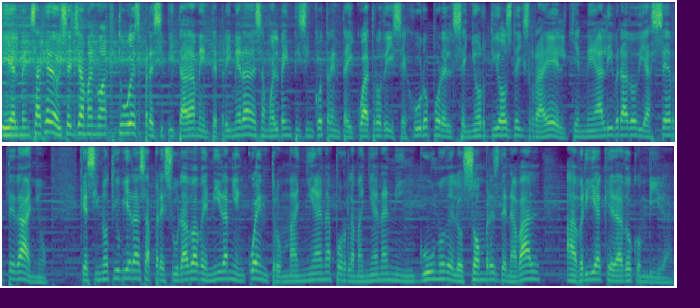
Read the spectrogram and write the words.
Y el mensaje de hoy se llama No actúes precipitadamente. Primera de Samuel 25:34 dice, Juro por el Señor Dios de Israel, quien me ha librado de hacerte daño, que si no te hubieras apresurado a venir a mi encuentro, mañana por la mañana ninguno de los hombres de Nabal habría quedado con vida.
